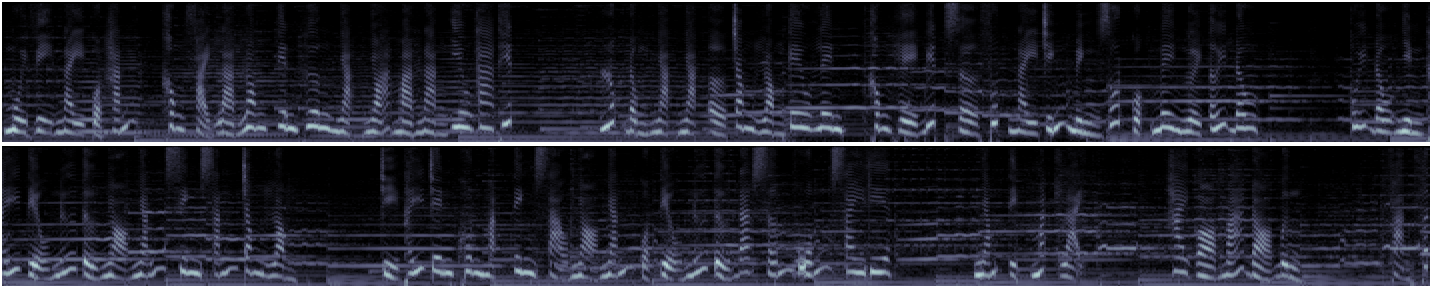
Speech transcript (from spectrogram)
mùi vị này của hắn không phải là long tiên hương nhạc nhóa mà nàng yêu tha thiết. Lúc đồng nhạc nhạc ở trong lòng kêu lên, Không hề biết giờ phút này chính mình rốt cuộc mê người tới đâu cúi đầu nhìn thấy tiểu nữ tử nhỏ nhắn xinh xắn trong lòng. Chỉ thấy trên khuôn mặt tinh xảo nhỏ nhắn của tiểu nữ tử đã sớm uống say kia. Nhắm tịt mắt lại. Hai gò má đỏ bừng. Phản phất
